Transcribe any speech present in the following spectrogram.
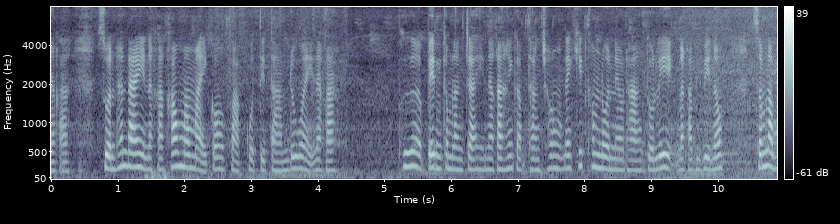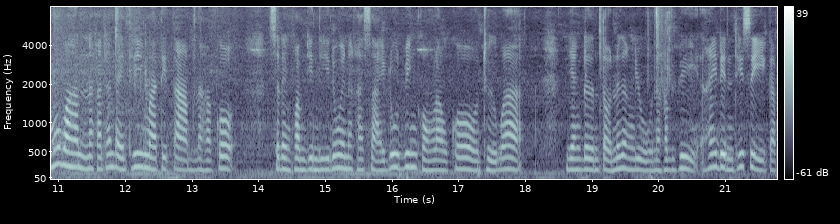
นะคะ ส่วนท่านใดนะคะ เข้ามาใหม่ก็ฝากกดติดตามด้วยนะคะเพื่อเป็นกำลังใจนะคะให้กับทางช่องได้คิดคำนวณแนวทางตัวเลขนะคะพี่ๆเนาะสำหรับเมื่อวานนะคะ ท่านใดที่มาติดตามนะคะ ก็แสดงความยินดีด้วยนะคะ สายรูดวิ่งของเราก็ถือว่า ยังเดินต่อเนื่องอยู่นะคะพี่พี่ให้เด่นที่ 4 กับ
